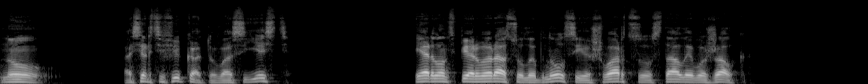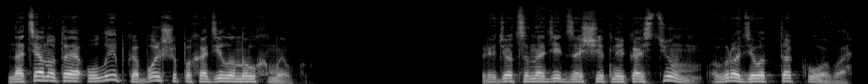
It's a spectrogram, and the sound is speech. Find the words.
«Ну, а сертификат у вас есть?» Эрланд в первый раз улыбнулся, и Шварцу стало его жалко. Натянутая улыбка больше походила на ухмылку. Придется надеть защитный костюм, вроде вот такого».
